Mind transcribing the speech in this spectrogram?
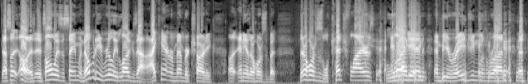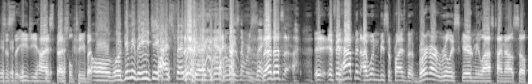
That's what. Oh, it's, it's always the same. Nobody really lugs out. I can't remember charting uh, any other horses, but their horses will catch flyers, lug in, in. and be raging with run. That's just the EG High specialty. But Oh well, give me the EG High specialty again in race number six. that, that's uh, if it happened, I wouldn't be surprised. But Burgart really scared me last time out, so.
